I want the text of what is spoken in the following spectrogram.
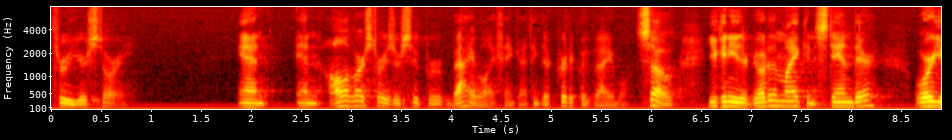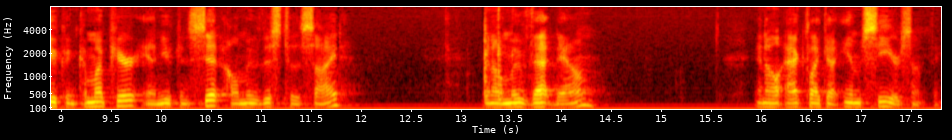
through your story. And and all of our stories are super valuable, I think. I think they're critically valuable. So you can either go to the mic and stand there, or you can come up here and you can sit. I'll move this to the side, and I'll move that down, and I'll act like a MC or something.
